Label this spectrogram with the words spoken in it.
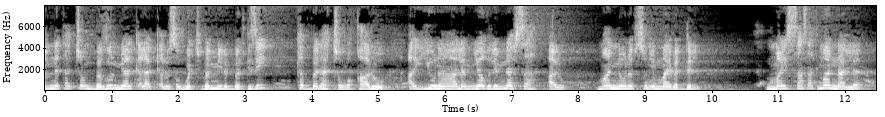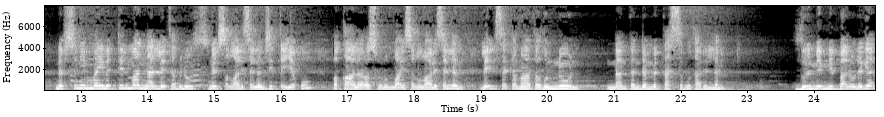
እምነታቸውን በዙልም ያልቀላቀሉ ሰዎች በሚልበት ጊዜ ከበዳቸው ወቃሉ አዩና ለም የظልም ነፍሰህ አሉ ማን ነው ነፍሱን የማይበድል የማይሳሳት ማን አለ ነፍስን የማይበድል ማን አለ ተብሎ ነቢ ስ ሰለም ሲጠየቁ ፈቃለ ረሱሉ ላ ለ ላ ሰለም ለይሰ ከማ ተظኑን እናንተ እንደምታስቡት አይደለም። ዙልም የሚባለው ነገር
